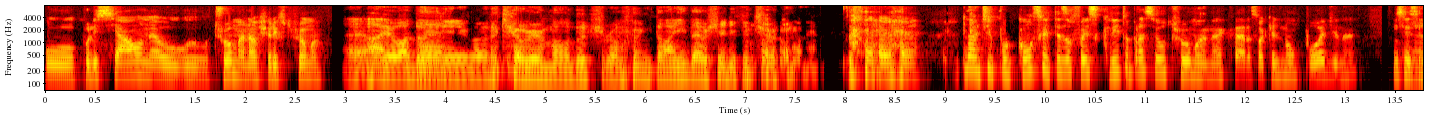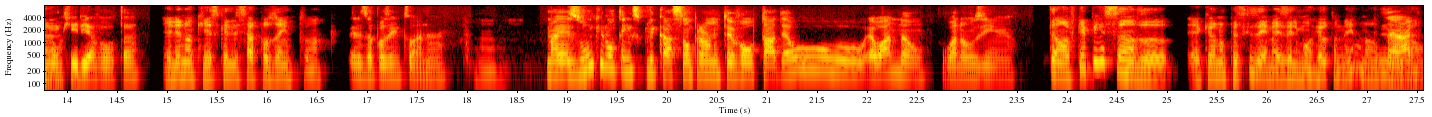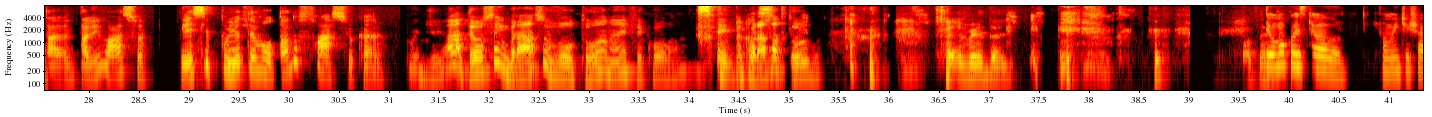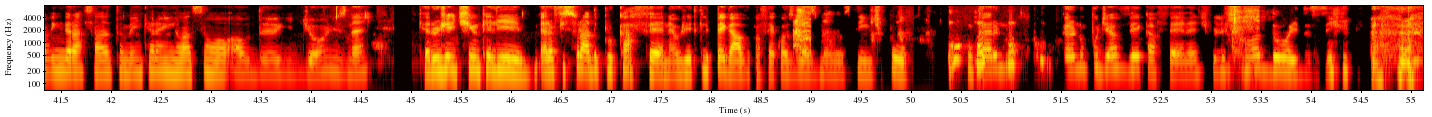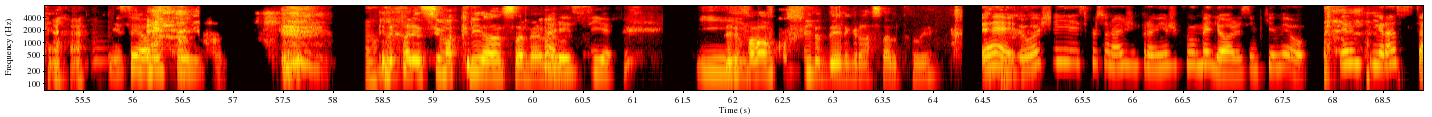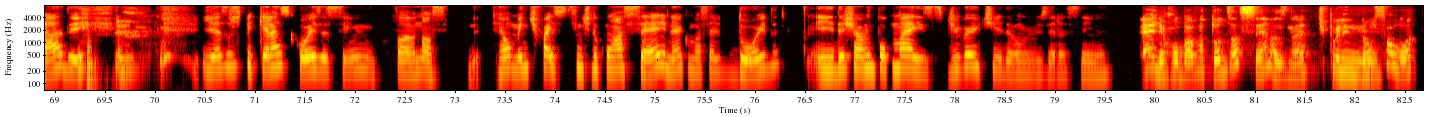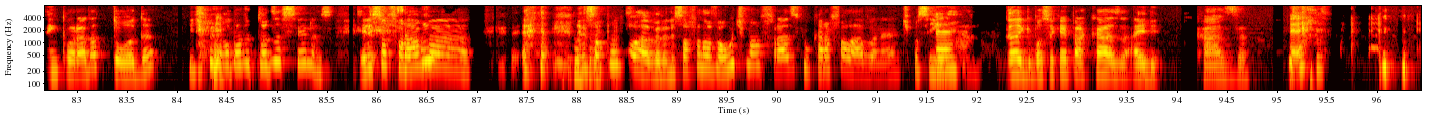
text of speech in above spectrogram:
O policial, né? O Truman, né? O xerife Truman. É, ah, eu adorei, mano, que é o irmão do Truman, então ainda é o xerife Truman. Não, tipo, com certeza foi escrito pra ser o Truman, né, cara? Só que ele não pôde, né? Não sei se ele É. não queria voltar. Ele não quis que ele se aposentou. Ele se aposentou, né? Ah. Mas um que não tem explicação pra não ter voltado é o. é o anão, o anãozinho. Então, eu fiquei pensando, é que eu não pesquisei, mas ele morreu também ou não? Não, ele tá, tá vivaço. Esse podia ter voltado fácil, cara. Podia. Ah, até o sem braço voltou, né? E ficou lá. Sempre. Temporada toda. É verdade. Tem uma coisa que eu realmente achava engraçada também, que era em relação ao, ao Doug Jones, né? Que era o jeitinho que ele era fissurado por café, né? O jeito que ele pegava o café com as duas mãos, assim, tipo, o cara não, o cara não podia ver café, né? Tipo, ele ficava doido, assim. Isso realmente foi, Ele parecia uma criança, né? parecia. E, Ele falava com o filho dele, engraçado também. é, eu achei esse personagem, pra mim, acho que foi o melhor, assim, porque, meu, era muito engraçado. E, e essas pequenas coisas, assim, falava, nossa, realmente faz sentido com a série, né? Com uma série doida. E deixava um pouco mais divertida, vamos dizer assim, né? É, ele roubava todas as cenas, né? Tipo, ele não Sim. falou a temporada toda. E, tipo, ele roubava todas as cenas. Ele só falava. ele só pontuava, né? Ele só falava a última frase que o cara falava, né? Tipo assim, É. Doug, você quer ir pra casa? Aí ele, casa.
